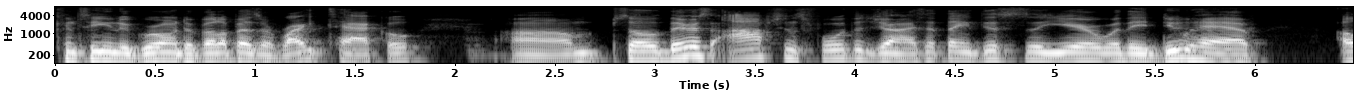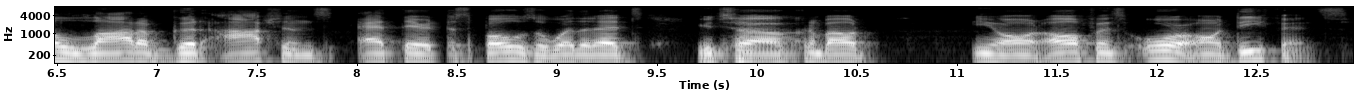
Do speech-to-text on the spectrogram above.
continue to grow and develop as a right tackle. Um, so there's options for the Giants. I think this is a year where they do have a lot of good options at their disposal, whether that's you're talking about, you know, on offense or on defense.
